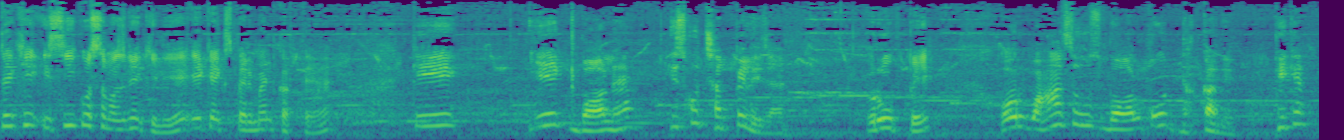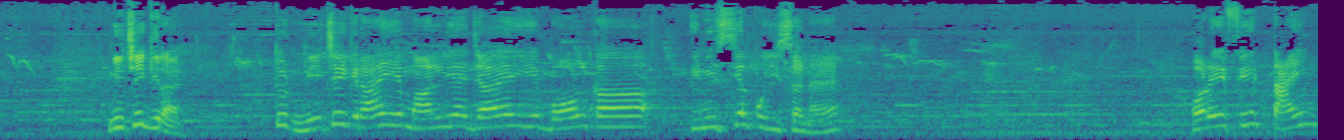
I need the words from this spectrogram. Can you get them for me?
देखिए, इसी को समझने के लिए एक एक्सपेरिमेंट करते हैं कि ये एक बॉल है, इसको छत पे ले जाए रूप पे, और वहाँ से उस बॉल को धक्का दे, ठीक है? नीचे गिराए। तो नीचे गिराए, ये मान लिया जाए, ये बॉल का इनिशियल पोजीशन है। और ये फिर टाइम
